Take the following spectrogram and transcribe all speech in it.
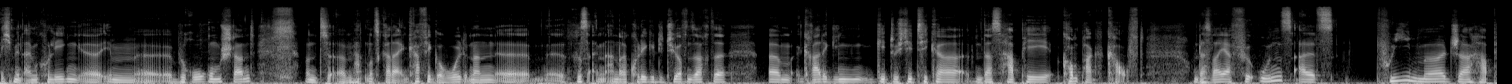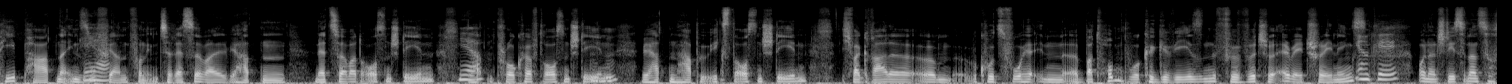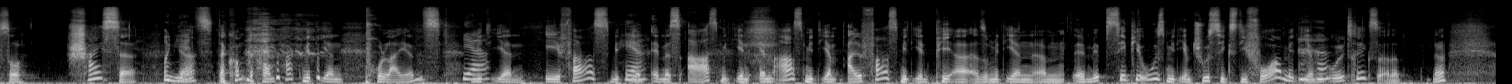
ich mit einem Kollegen äh, im äh, Büro rumstand und ähm, hatten uns gerade einen Kaffee geholt und dann äh, riss ein anderer Kollege die Tür auf und sagte, ähm, gerade geht durch die Ticker, dass HP Compaq kauft. Und das war ja für uns als Pre-Merger HP-Partner insofern von Interesse, weil wir hatten NetServer draußen stehen, wir Ja. hatten ProCurve draußen stehen, wir hatten HPUX draußen stehen. Ich war gerade ähm, kurz vorher in äh, Bad Homburg gewesen für Virtual Array Trainings. Okay. Und dann stehst du dann so, so Scheiße. Und Ja, jetzt? da kommt eine Compact mit ihren ProLions, Ja. mit ihren EFAs, mit Ja. ihren MSAs, mit ihren MAs, mit ihren Alphas, mit ihren PA, also mit ihren ähm, äh, MIPS-CPUs, mit ihrem True 64, mit ihrem Ultrix. Oder, ne?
